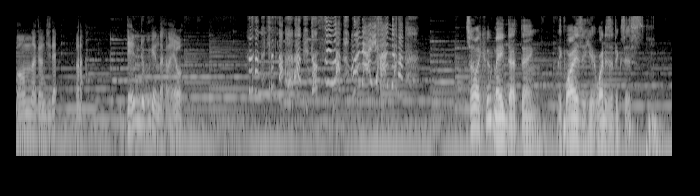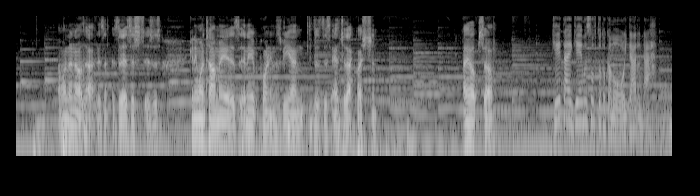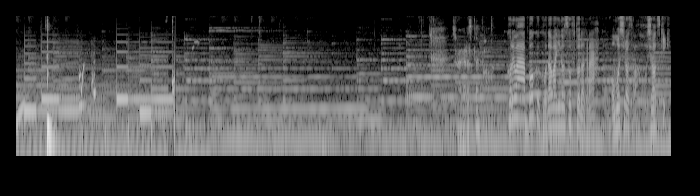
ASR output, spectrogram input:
こん。な感じでほら電力源だからよあ突然はマナー違反だ So, like, who made that thing? Like, why is it here? Why does it exist? I want to know that. Is it? Is it? Is this? Is this? Can anyone tell me? Is any point in this VN does this answer that question? I hope so. 携帯ゲームソフトとかも置いてあるんだ これは僕こだわりのソフトだから面白さは保証付き。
